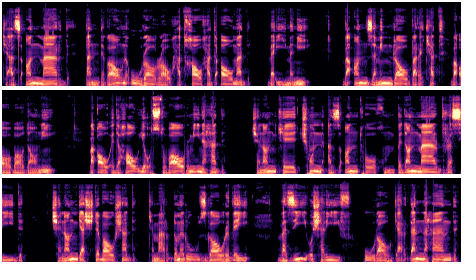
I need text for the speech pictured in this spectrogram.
که از آن مرد بندگان او را راحت خواهد آمد و ایمنی و آن زمین را برکت و آبادانی و قاعده های استوار می نهد چنان که چون از آن تخم بدان مرد رسید چنان گشته باشد که مردم روزگار وی وزیع و شریف او را گردن نهند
